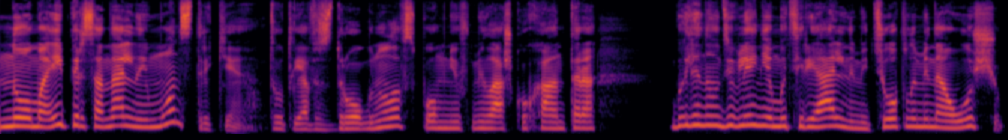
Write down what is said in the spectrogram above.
Но мои персональные монстрики, тут я вздрогнула, вспомнив милашку Хантера, были на удивление материальными, теплыми на ощупь,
